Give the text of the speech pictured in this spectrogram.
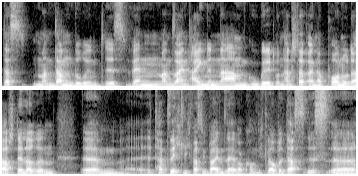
dass man dann berühmt ist, wenn man seinen eigenen Namen googelt und anstatt einer Pornodarstellerin ähm, äh, tatsächlich was über einen selber kommt. Ich glaube, das ist, äh,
